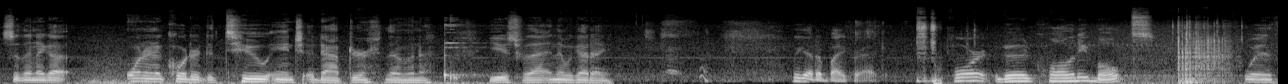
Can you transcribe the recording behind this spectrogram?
So then I got one and a quarter to two inch adapter that I'm gonna use for that. And then we got a we got a bike rack. Four good quality bolts with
